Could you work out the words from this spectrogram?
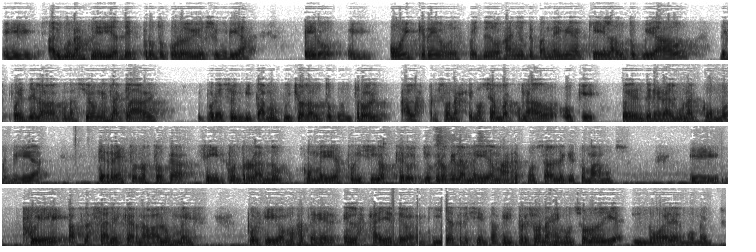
eh, algunas medidas de protocolo de bioseguridad. Pero eh, hoy creo, después de dos años de pandemia, que el autocuidado después de la vacunación es la clave y por eso invitamos mucho al autocontrol a las personas que no se han vacunado o que pueden tener alguna comorbilidad. De resto nos toca seguir controlando con medidas policivas, pero yo creo que la medida más responsable que tomamos eh, fue aplazar el carnaval un mes porque íbamos a tener en las calles de Barranquilla 300 mil personas en un solo día y no era el momento.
